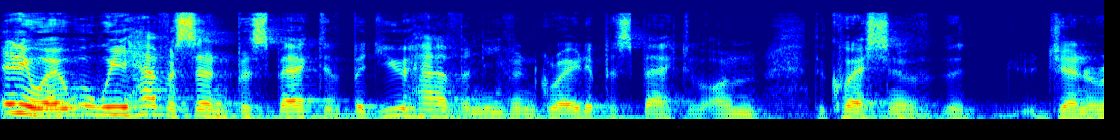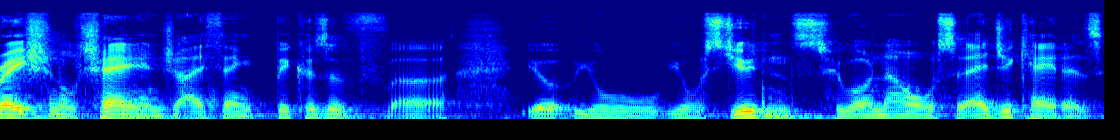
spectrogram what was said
anyway, we have a certain perspective, but you have an even greater perspective on the question of the generational change, I think, because of uh, your, your, your students who are now also educators.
